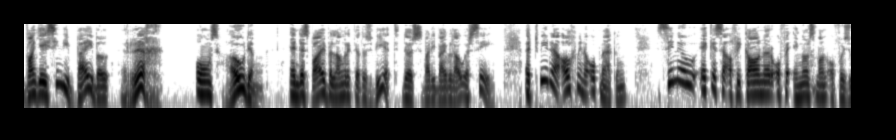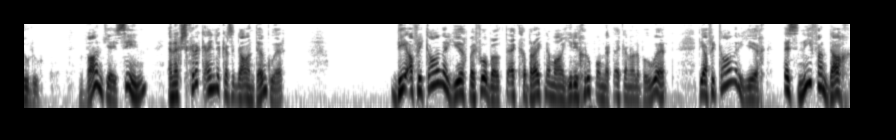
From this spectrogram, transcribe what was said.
Want jy sien die Bybel rig ons houding en dis baie belangrik dat ons weet dus wat die Bybel daaroor sê. 'n Tweede algemene opmerking, sê nou ek is 'n Afrikaner of 'n Engelsman of 'n Zulu want jy sien en ek skrik eintlik as ek daaraan dink hoor. Die afrikaner jeug byvoorbeeld ek gebruik nou maar hierdie groep omdat ek aan hulle behoort die afrikaner jeug is nie vandag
